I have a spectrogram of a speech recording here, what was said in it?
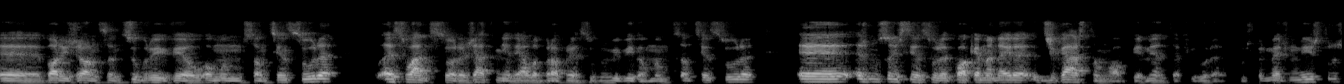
uh, Boris Johnson sobreviveu a uma moção de censura. a sua antecessora já tinha dela própria sobrevivido a uma moção de censura. As moções de censura, de qualquer maneira, desgastam, obviamente, a figura dos primeiros ministros.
